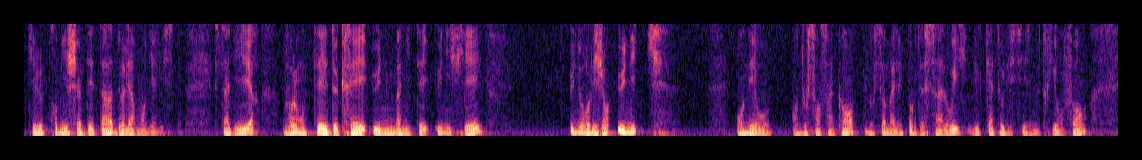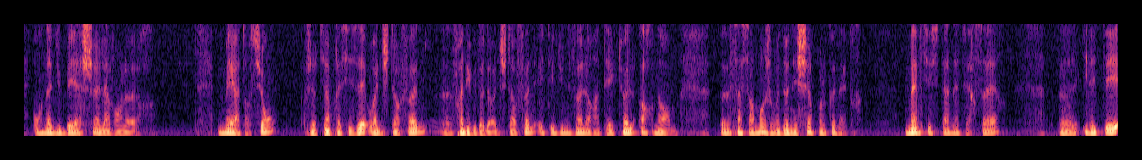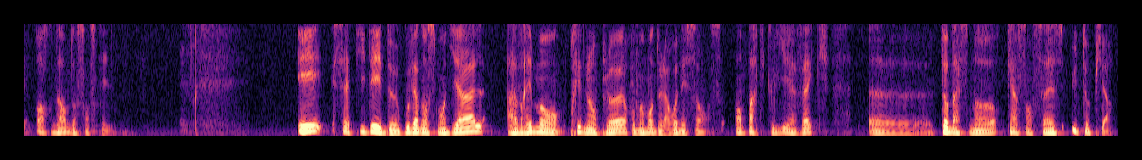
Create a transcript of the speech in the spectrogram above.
qui est le premier chef d'État de l'ère mondialiste. C'est-à-dire volonté de créer une humanité unifiée, une religion unique. On est au, en 1250, nous sommes à l'époque de Saint-Louis, du catholicisme triomphant. On a du BHL avant l'heure. Mais attention, je tiens à préciser, euh, Frédéric de Hohenstaufen était d'une valeur intellectuelle hors norme. Euh, sincèrement, j'aurais donné cher pour le connaître. Même si c'était un adversaire, euh, il était hors norme dans son style. Et cette idée de gouvernance mondiale a vraiment pris de l'ampleur au moment de la Renaissance, en particulier avec Thomas More, 1516, Utopia.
